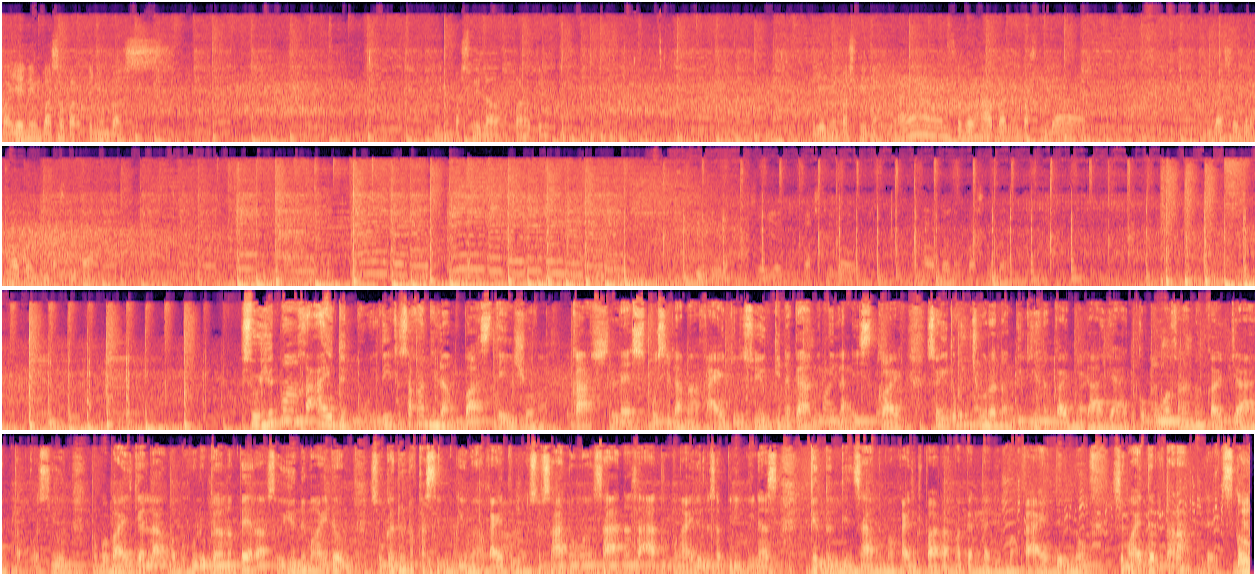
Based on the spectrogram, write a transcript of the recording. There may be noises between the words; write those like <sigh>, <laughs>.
Pa, yan yung bus, oh, parating yung bus. Yan yung bus nila, oh, parating. Yan yung bus nila. Yan, sobrang haba ng bus nila. Diba, sobrang haba ng bus nila. So yan yung bus nila oh. Ang haba ng bus nila. So yun mga ka-idol no, dito sa kanilang bus station, cashless po sila mga ka-idol. So yung ginagamit nila is card. So ito yung tsura ng bilihan ng card nila yan. Kukuha ka lang ng card dyan, tapos yun, magbabayad ka lang, maghuhulog ka lang ng pera. So yun yung mga idol. So ganun na kasimple mga ka-idol. So sana, sana sa ating mga idol sa Pilipinas, ganun din sana mga ka-idol para maganda din mga ka-idol. No? So mga idol, tara, let's go!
